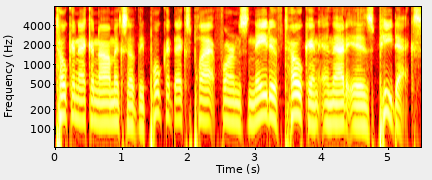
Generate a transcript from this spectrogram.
token economics of the Polkadex platform's native token, and that is PDEX.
